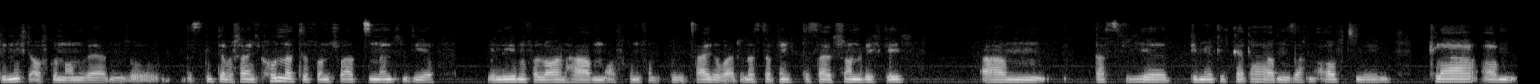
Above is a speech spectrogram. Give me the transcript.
die nicht aufgenommen werden? So, es gibt ja wahrscheinlich hunderte von schwarzen Menschen, die ihr Leben verloren haben aufgrund von Polizeigewalt. Und deshalb finde ich das halt schon wichtig, ähm, dass wir die Möglichkeit haben, Sachen aufzunehmen. Klar, ähm,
